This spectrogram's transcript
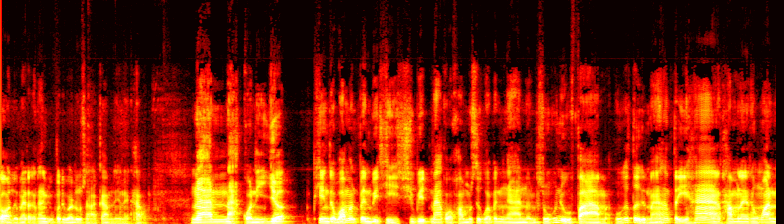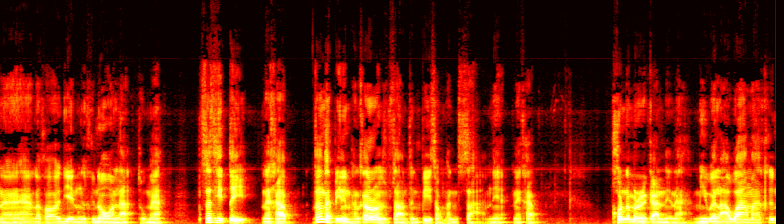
ก่อนหรือแม้กระทั่งยุคปฏิวัติอุตสาหกรรมเนี่ยนะครับ งานหนักกว่านี้เยอะเพียงแต่ว่ามันเป็นวิถีชีวิตมากกว่าความรู้สึกว่าเป็นงานเหมือนสมมติคุณอยู่ฟาร์มคุณก็ตื่นมาตั้งตีห้าทำอะไรทั้งวันนะฮะแล้วก็เย็นก็คือนอนละถูกไหมสถิตินะครับตั้งแต่ปี 1913 ถึงปี 2003 เนี่ยนะครับ คนอเมริกันเนี่ยนะมีเวลาว่างมากขึ้น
